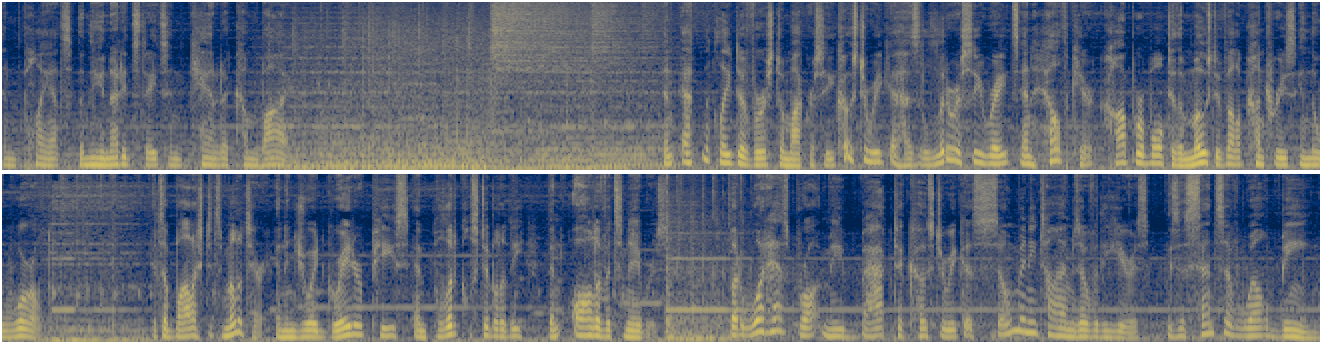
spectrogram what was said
and plants than the United States and Canada combined. An ethnically diverse democracy, Costa Rica has literacy rates and healthcare comparable to the most developed countries in the world. It's abolished its military and enjoyed greater peace and political stability than all of its neighbors. But what has brought me back to Costa Rica so many times over the years is a sense of well being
